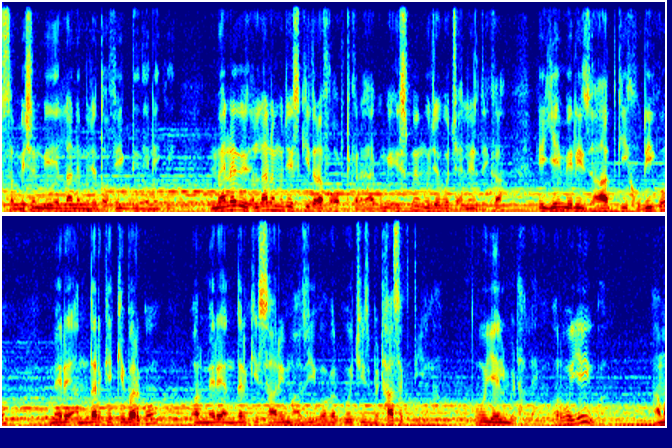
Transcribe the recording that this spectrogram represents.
सबमिशन भी अल्लाह ने मुझे तोफ़ी दी देने की, मैंने अल्लाह ने मुझे इसकी तरफ़ ऑप्ट कराया क्योंकि इसमें मुझे वो चैलेंज देखा कि ये मेरी ज़ात की खुदी को, मेरे अंदर के किबर को और मेरे अंदर की सारी माजी को अगर कोई चीज़ बिठा सकती है ना तो वो ये बिठा लेगा। और वो यही हुआ। हम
